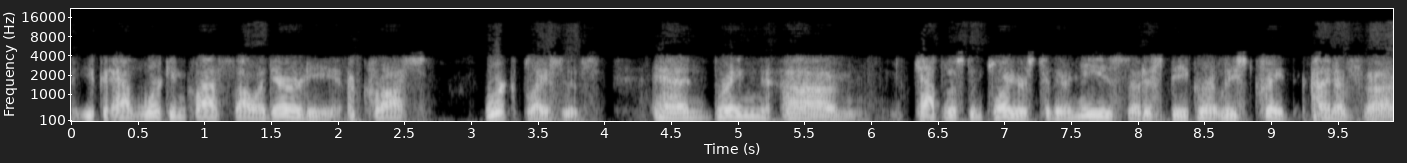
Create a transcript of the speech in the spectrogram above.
you could have working class solidarity across workplaces and bring um, capitalist employers to their knees, so to speak, or at least create a kind of uh,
